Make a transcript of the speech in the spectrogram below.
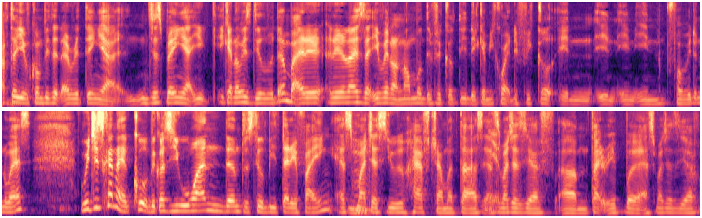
After you've completed everything, yeah, just playing, yeah, you, you can always deal with them. But I re- realize that even on normal difficulty, they can be quite difficult in in in, in Forbidden West, which is kind of cool because you want them to still be terrifying as much as you have Tremortusks, as Yep. much as you have um, Tideripper, as much as you have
